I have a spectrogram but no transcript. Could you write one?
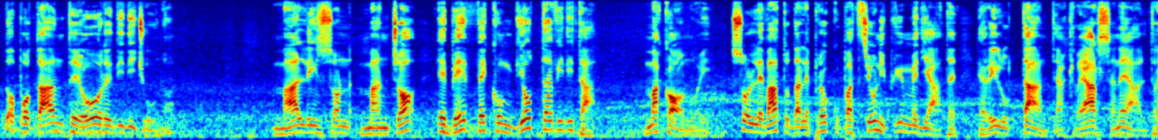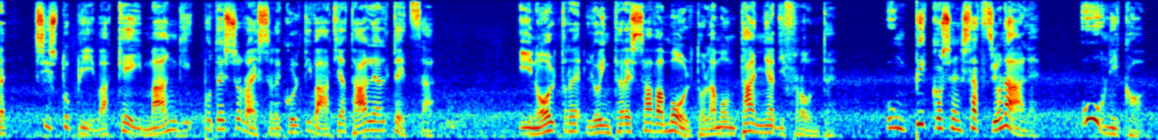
dopo tante ore di digiuno. Mallinson mangiò e bevve con ghiotta avidità, ma Conway, sollevato dalle preoccupazioni più immediate e riluttante a crearsene altre, si stupiva che i manghi potessero essere coltivati a tale altezza. Inoltre lo interessava molto la montagna di fronte. Un picco sensazionale, unico,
